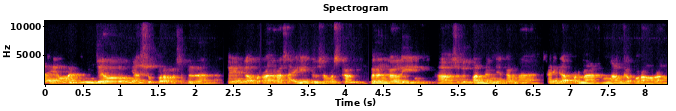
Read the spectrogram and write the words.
saya menjawabnya super sederhana. Saya nggak pernah ngerasain itu sama sekali. Barangkali uh, sudut pandangnya karena saya nggak pernah menganggap orang-orang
